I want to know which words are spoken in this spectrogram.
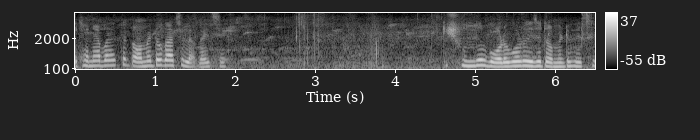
এখানে আবার একটা টমেটো গাছও লাগাইছে। সুন্দর বড় বড় এই যে টমেটো হয়েছে।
